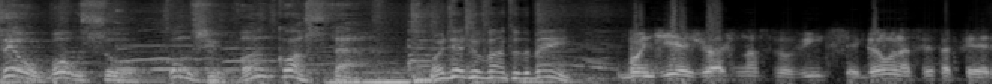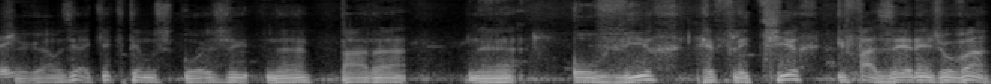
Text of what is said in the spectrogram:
Seu bolso com Gilvan Costa. Bom dia, Gilvan, tudo bem? Bom dia, Jorge, nossos ouvintes. Chegamos na sexta-feira, hein? Chegamos. E aí, o que, que temos hoje, né, para né, ouvir, refletir e fazer, hein, Gilvan?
